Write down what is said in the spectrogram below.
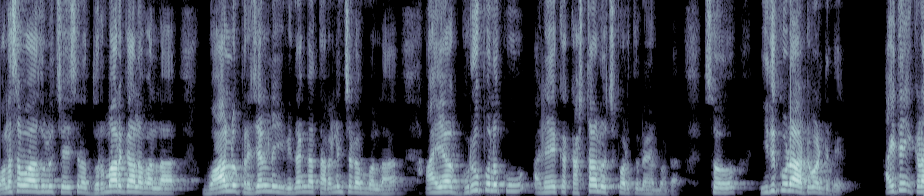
వలసవాదులు చేసిన దుర్మార్గాల వల్ల వాళ్ళు ప్రజల్ని ఈ విధంగా తరలించడం వల్ల ఆయా గ్రూపులకు అనేక కష్టాలు వచ్చి పడుతున్నాయి అన్నమాట సో ఇది కూడా అటువంటిదే. అయితే ఇక్కడ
